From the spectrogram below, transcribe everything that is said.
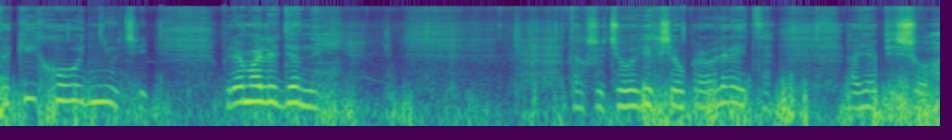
такий холоднючий, прямо людяний. Так що чоловік ще управляється, а я пішла.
